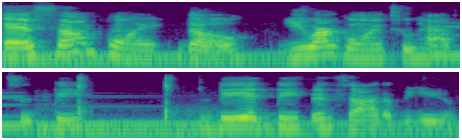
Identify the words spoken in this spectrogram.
At some point, though, you are going to have to deep dig deep inside of you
